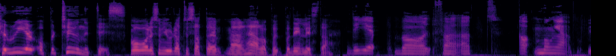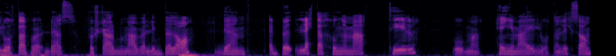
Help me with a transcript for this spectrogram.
Career opportunities. Vad var det som gjorde att du satte med den här då på, på din lista? Det var för att ja, många låtar på deras första album är väldigt bra. Den är lätt att sjunga med till och man hänger med i låten liksom.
